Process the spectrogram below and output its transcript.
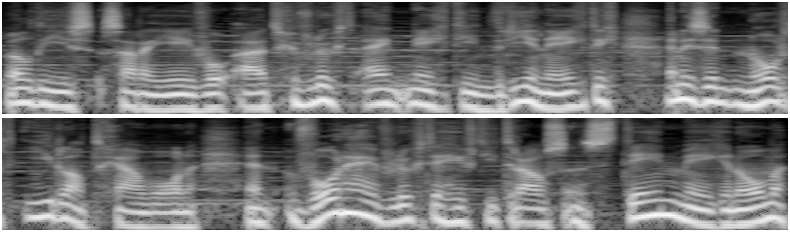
Wel, die is Sarajevo uitgevlucht eind 1993 en is in Noord-Ierland gaan wonen. En voor hij vluchtte heeft hij trouwens een steen meegenomen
